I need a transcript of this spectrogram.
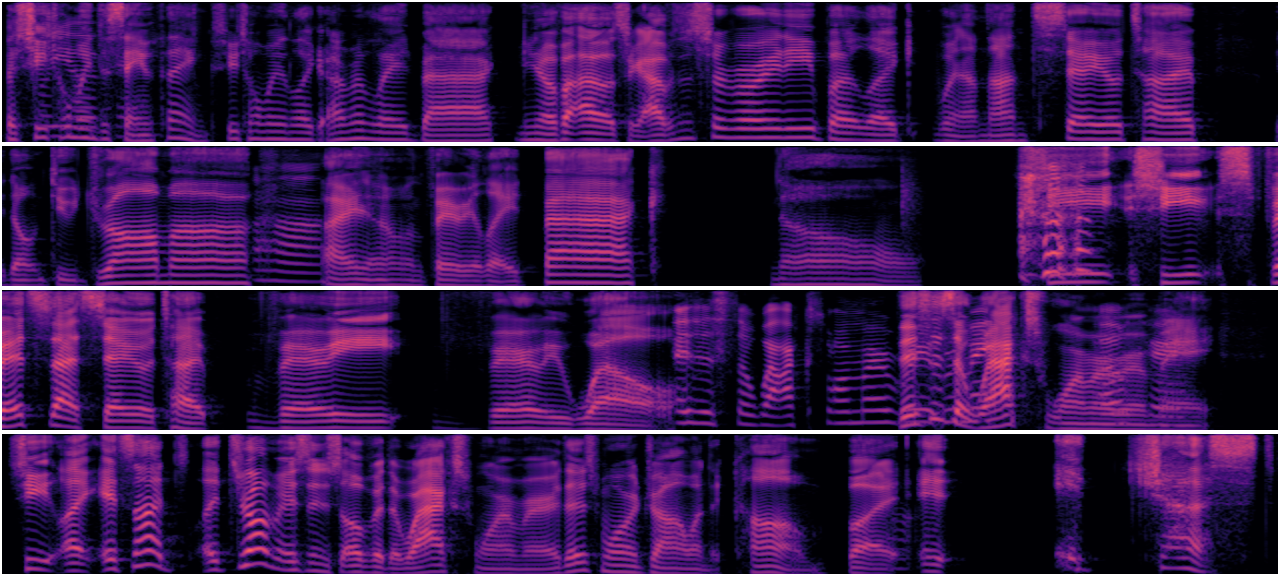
But she told me you the same thing. She told me like I'm laid back, you know. But I was like I was in sorority, but like when I'm not stereotype, I don't do drama. Uh-huh. I am very laid back. No, she she spits that stereotype very very well. Is this the wax warmer? This is a wax warmer Okay. roommate. She like it's not like drama isn't just over the wax warmer. There's more drama to come, but Huh. it it just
